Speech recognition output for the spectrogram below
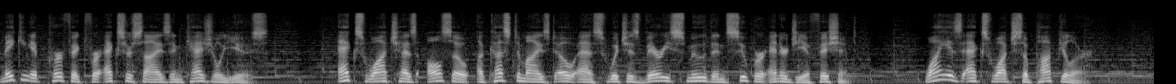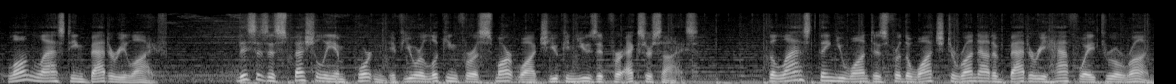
making it perfect for exercise and casual use. X Watch has, also, a customized OS which is very smooth and super energy efficient. Why is X Watch so popular? Long-lasting battery life. This is especially important if you are looking for a smartwatch you can use it for exercise. The last thing you want is for the watch to run out of battery halfway through a run,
